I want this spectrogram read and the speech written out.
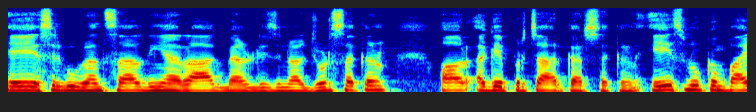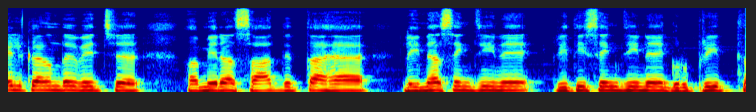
ਇਹ ਸ੍ਰੀ ਗੁਰੂ ਗ੍ਰੰਥ ਸਾਹਿਬ ਦੀਆਂ ਰਾਗ ਮੈਲੋਡੀਜ਼ ਨਾਲ ਜੁੜ ਸਕਣ। ਔਰ ਅੱਗੇ ਪ੍ਰਚਾਰ ਕਰ ਸਕਣ। ਇਸ ਨੂੰ ਕੰਪਾਈਲ ਕਰਨ ਦੇ ਵਿੱਚ ਮੇਰਾ ਸਾਥ ਦਿੱਤਾ ਹੈ ਲੀਨਾ ਸਿੰਘ ਜੀ ਨੇ, ਪ੍ਰੀਤੀ ਸਿੰਘ ਜੀ ਨੇ, ਗੁਰਪ੍ਰੀਤ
